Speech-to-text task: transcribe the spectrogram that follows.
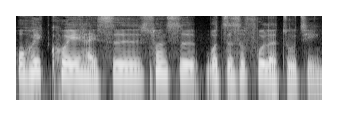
我会亏还是算是我只是付了租金？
